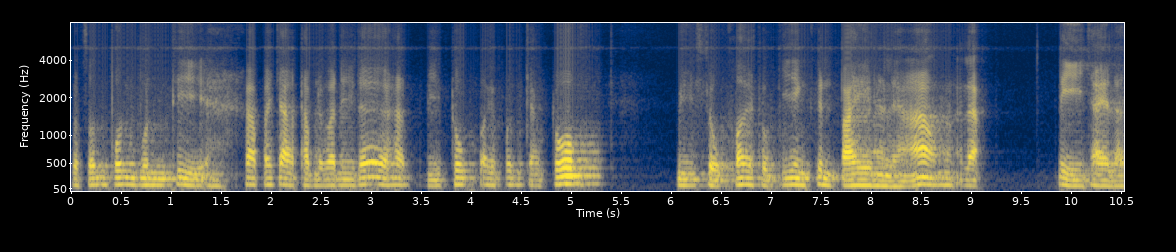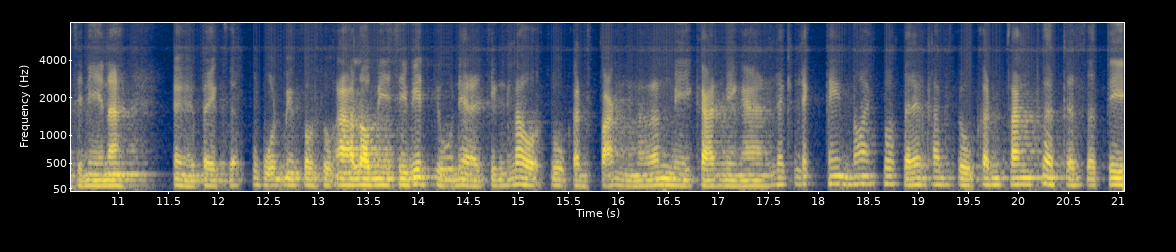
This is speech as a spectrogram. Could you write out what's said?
กุศลผลบุญที่ข้าพเจ้าทำในวันนี้เด้อมีทุกข์ก็ให้พ้นจากทุกข์ มีสุขก็ให้สุขยิ่งขึ้นไปนั่นแหละอ้าวนั่นแหละดีใจแล้วทีนี้นะเออไปเกิดผู้บุญมีความสุขอ่าเรามีชีวิตอยู่เนี่ย จึงเล่าสู่กันฟังนั้นมีการมีงานเล็กๆน้อยๆก็แสดงธรรมสู่กันฟังเพื่อเตือนสติ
